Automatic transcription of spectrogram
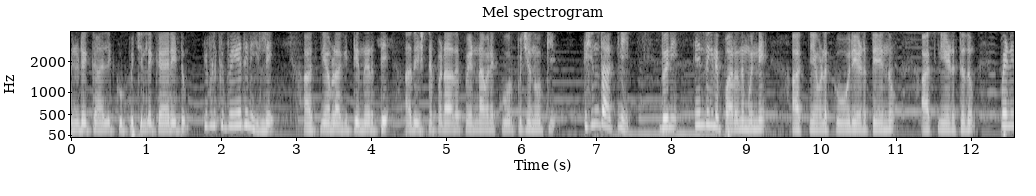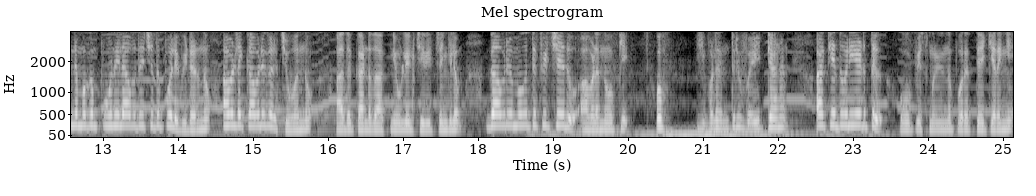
നിന്റെ കാലിൽ കുപ്പിച്ചില്ല കയറിയിട്ടും ഇവൾക്ക് വേദനയില്ലേ? അഗ്നി അവൾ അകറ്റി നിർത്തി. അത് ഇഷ്ടപ്പെടാതെ പെണ്ണ് അവനെ കൂർപ്പിച്ചു നോക്കി. എന്താ അഗ്നി ധ്വനി എന്തെങ്കിലും പറഞ്ഞു മുന്നേ അഗ്നി അവളെ കോരിയെടുത്തിരുന്നു. അഗ്നി എടുത്തതും പെണ്ണിന്റെ മുഖം പൂനിലാവ് ഉദിച്ചതുപോലെ വിടർന്നു. അവളുടെ കവലുകൾ ചുവന്നു. അത് കണ്ടത് അഗ്നി ഉള്ളിൽ ചിരിച്ചെങ്കിലും ഗൗരവ മുഖത്ത് ഫിറ്റ് ചെയ്തു. അവളെ നോക്കി. ഓ എന്തൊരു വെയിറ്റാണ് അഗ്നി ധ്വനിയെടുത്ത് ഓഫീസ് മുന്നിൽ നിന്ന് പുറത്തേക്ക് ഇറങ്ങി.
